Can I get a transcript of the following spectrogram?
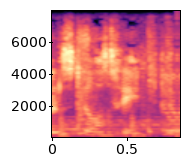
You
